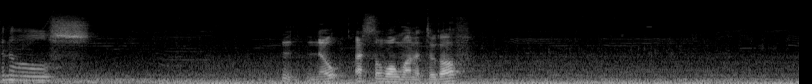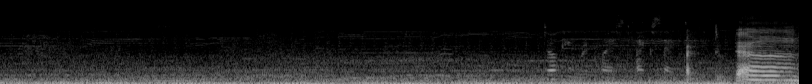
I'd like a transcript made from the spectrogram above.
Minerals. N- No, that's the wrong one that took off. Docking request accepted. Back to there.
